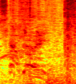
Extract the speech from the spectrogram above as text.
challenge.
